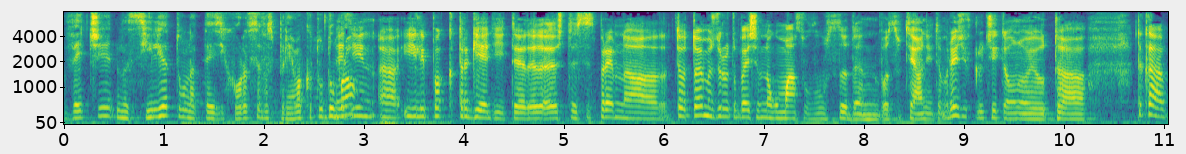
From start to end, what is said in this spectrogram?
вече насилието на тези хора се възприема като добро. Един, а, или пък трагедиите. Ще се спрем на... Той, той, между другото, беше много масово осъден в социалните мрежи, включително и от а, така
